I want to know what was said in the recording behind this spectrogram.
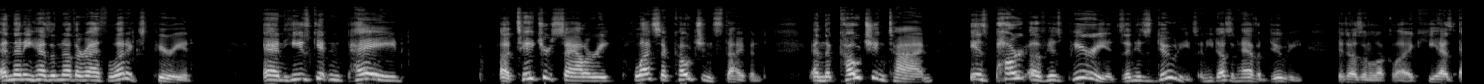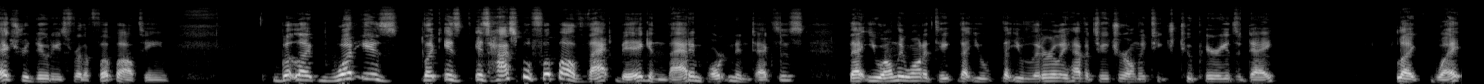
and then he has another athletics period. And he's getting paid a teacher's salary plus a coaching stipend. And the coaching time is part of his periods and his duties. And he doesn't have a duty, it doesn't look like. He has extra duties for the football team. But like what is like is is high school football that big and that important in Texas that you only want to teach that you that you literally have a teacher only teach two periods a day? Like what?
